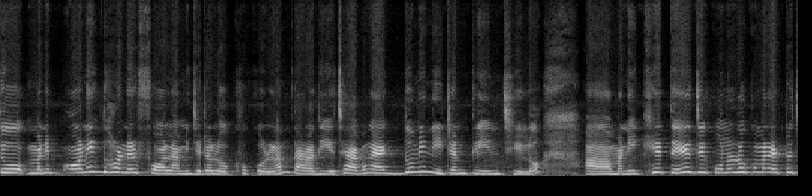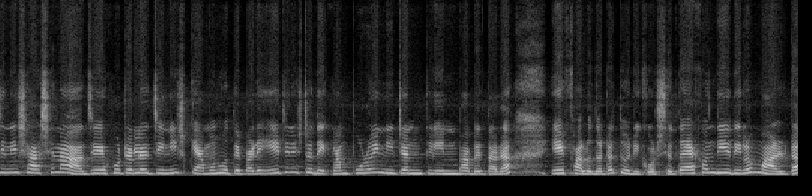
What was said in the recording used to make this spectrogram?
তো মানে অনেক ধরনের ফল আমি যেটা লক্ষ্য করলাম তারা দিয়েছে এবং একদমই নিট অ্যান্ড ক্লিন ছিল। মানে খেতে যে কোনো রকমের একটা জিনিস আসে না যে হোটেলের জিনিস কেমন হতে পারে, এই জিনিসটা দেখলাম পুরোই নিট অ্যান্ড ক্লিনভাবে তারা এই ফালুদাটা তৈরি করছে। তো এখন দিয়ে দিল মালটা।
